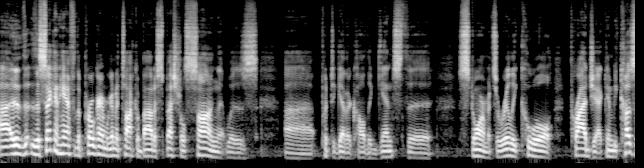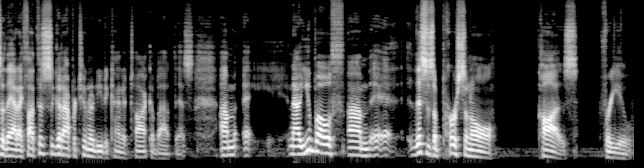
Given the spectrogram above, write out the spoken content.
uh, the, the, second half of the program, we're going to talk about a special song that was uh, put together called Against the Storm. It's a really cool project, and because of that, I thought this is a good opportunity to kind of talk about this. Um, eh, now, you both, um, eh, this is a personal cause for you,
